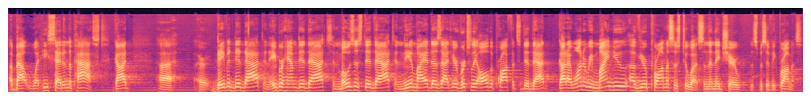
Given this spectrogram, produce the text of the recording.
about what he said in the past. God, uh, David did that, and Abraham did that, and Moses did that, and Nehemiah does that here. Virtually all the prophets did that. God, I want to remind you of your promises to us. And then they'd share the specific promise.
